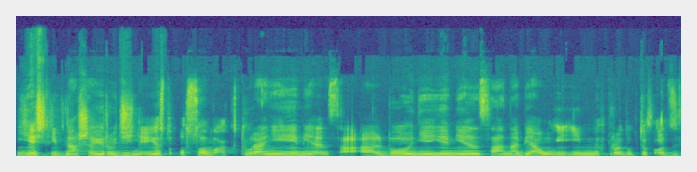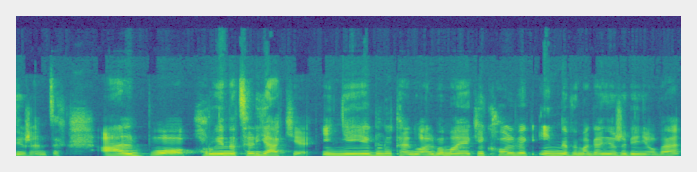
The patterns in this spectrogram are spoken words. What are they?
Jeśli w naszej rodzinie jest osoba, która nie je mięsa, albo nie je mięsa nabiału i innych produktów odzwierzęcych, albo choruje na celiakię i nie je glutenu, albo ma jakiekolwiek inne wymagania żywieniowe,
